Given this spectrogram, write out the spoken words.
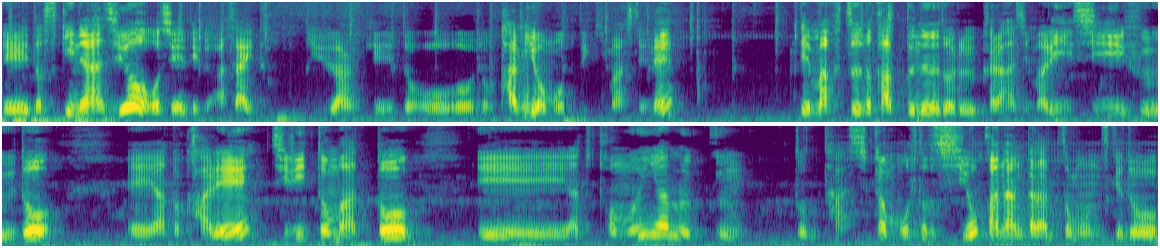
えーと、好きな味を教えてくださいというアンケートの紙を持ってきましてね。で、まあ普通のカップヌードルから始まり、シーフード、えー、あとカレー、チリトマト、えー、あとトムヤムクンと確かもう一つ塩かなんかだと思うんですけど、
